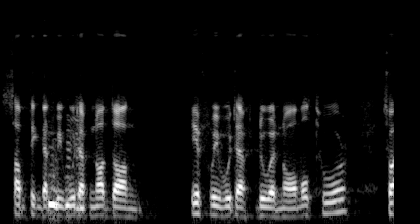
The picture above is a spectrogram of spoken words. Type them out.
something that we would mm-hmm. have not done if we would have do a normal tour. So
